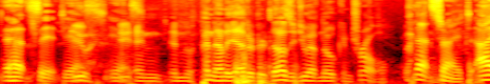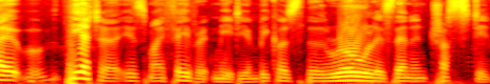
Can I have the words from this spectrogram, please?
That's it. Yes. you, yes. and and depending on the editor does it, you have no control. That's right. I theatre is my favourite medium because the role is then entrusted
